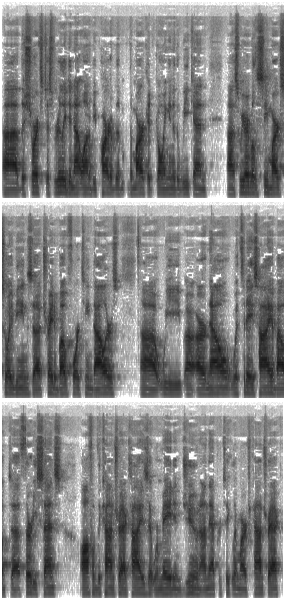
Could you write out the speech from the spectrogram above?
Uh, the shorts just really did not want to be part of the, the market going into the weekend. Uh, so we were able to see March soybeans trade above $14. we are now, with today's high, about 30 cents off of the contract highs that were made in June on that particular March contract.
